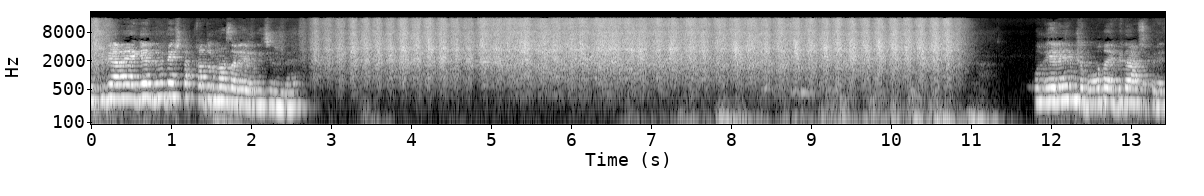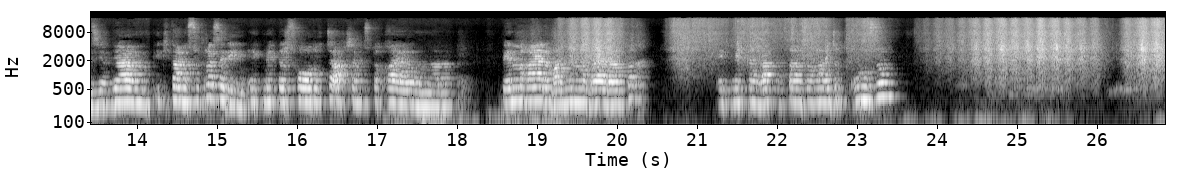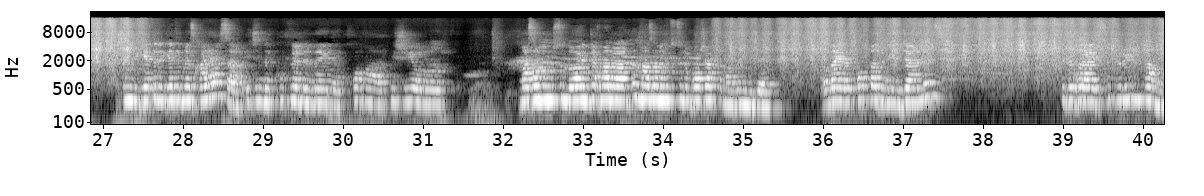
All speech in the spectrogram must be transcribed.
Üçü bir araya geldi mi beş dakika durmazlar evin içinde. Bunu eleyim de bu odayı bir daha süpüreceğim. Yarın iki tane sufra sereyim. Ekmekler soğudukça akşamüstü kayarım onları. Benim kayarım, annemle kayar artık. Ekmekten kalktıktan sonra azıcık kurusun. Şimdi getirir getirmez kayarsa içinde kuflenir neydi, kokar, bir şey olur. Masanın üstünde oyuncaklar vardı, masanın üstünü boşalttım az önce. Odayı da topladım yiyeceğini. De burayı süpüreyim tamam.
